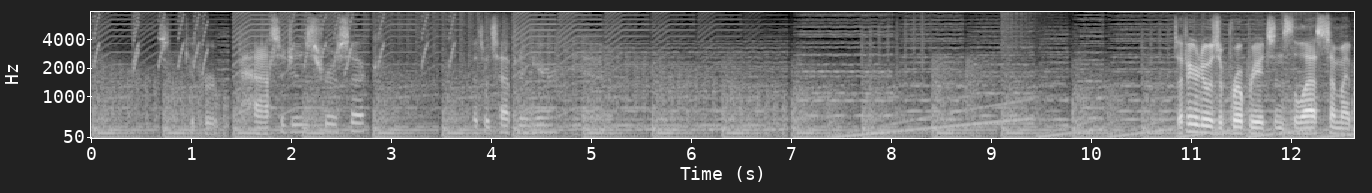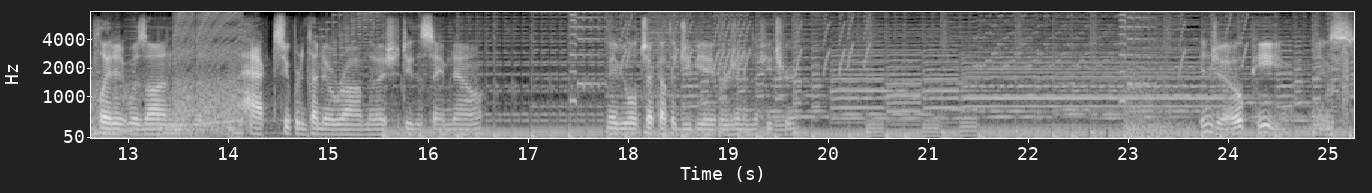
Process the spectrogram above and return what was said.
Let's give her passages for a sec. That's what's happening here? So I figured it was appropriate since the last time I played it was on hacked Super Nintendo ROM that I should do the same now. Maybe we'll check out the GBA version in the future. Ninja OP. Nice.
